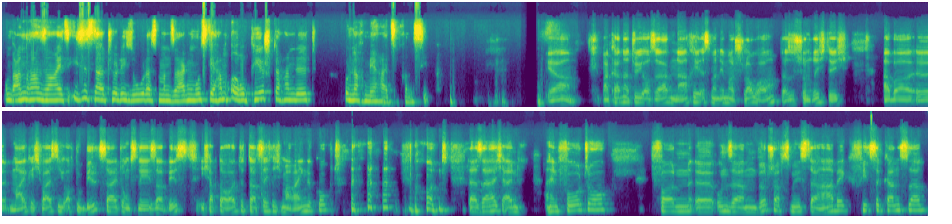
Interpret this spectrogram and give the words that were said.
Und andererseits ist es natürlich so, dass man sagen muss, wir haben europäisch gehandelt und nach Mehrheitsprinzip. Ja, man kann natürlich auch sagen, nachher ist man immer schlauer, das ist schon richtig. Aber äh, Mike, ich weiß nicht, ob du Bildzeitungsleser bist. Ich habe da heute tatsächlich mal reingeguckt und da sah ich ein, ein Foto von äh, unserem Wirtschaftsminister Habeck, Vizekanzler,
